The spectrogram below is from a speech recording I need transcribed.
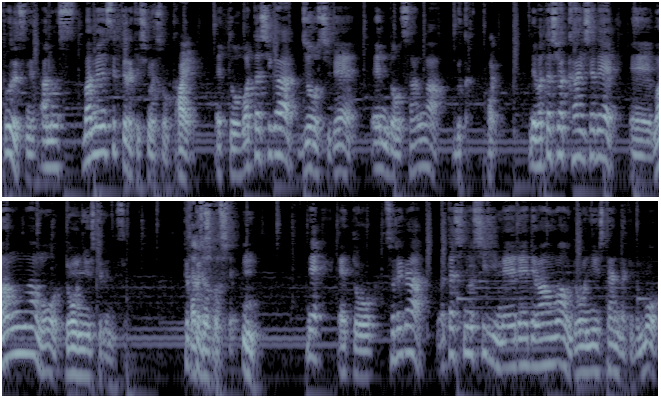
そうですね。あの、場面設定だけしましょうか。はい。えっと、私が上司で、遠藤さんが部下。はい。で、私は会社で、えーワンワンを導入してるんですよ。社長としてうん。で、えっと、それが、私の指示命令でワンワンを導入したんだけども、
